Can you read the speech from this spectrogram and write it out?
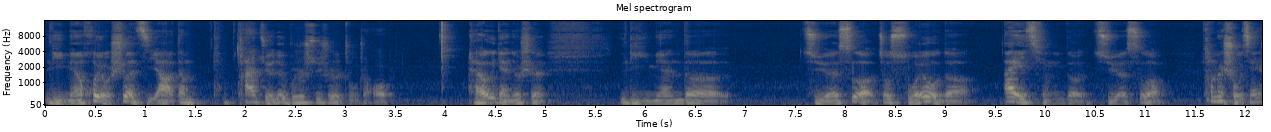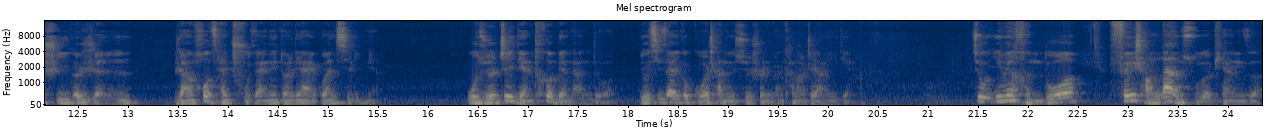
里面会有涉及啊，但它它绝对不是叙事的主轴。还有一点就是里面的角色，就所有的爱情的角色。他们首先是一个人，然后才处在那段恋爱关系里面。我觉得这一点特别难得，尤其在一个国产的叙事里面看到这样一点。就因为很多非常烂俗的片子，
